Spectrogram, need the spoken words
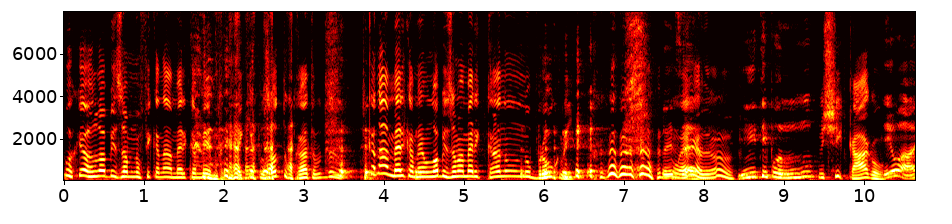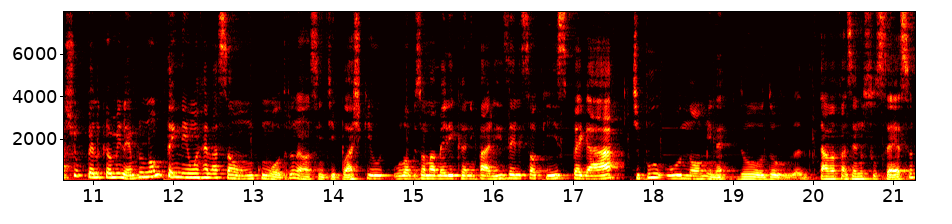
Porque os lobisomens não ficam na América mesmo. Tem que ir pros outros cantos. Fica na América mesmo. Um lobisomem americano no Brooklyn. não é? é. Não. E, tipo. No Chicago. Eu acho, pelo que eu me lembro, não tem nenhuma relação um com o outro, não. Assim, tipo, acho que o, o lobisomem americano em Paris ele só quis pegar, tipo, o nome, né? Do. do tava fazendo sucesso.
